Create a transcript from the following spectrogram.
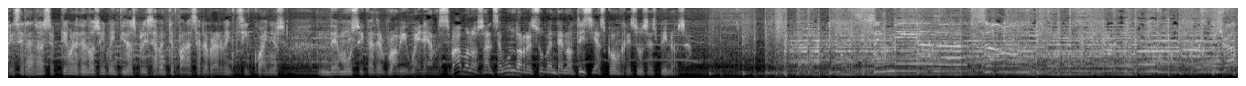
que se lanzó en septiembre del 2022 precisamente para celebrar 25 años de música de Robbie Williams. Vámonos al segundo resumen de noticias con Jesús Espinosa. Drop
